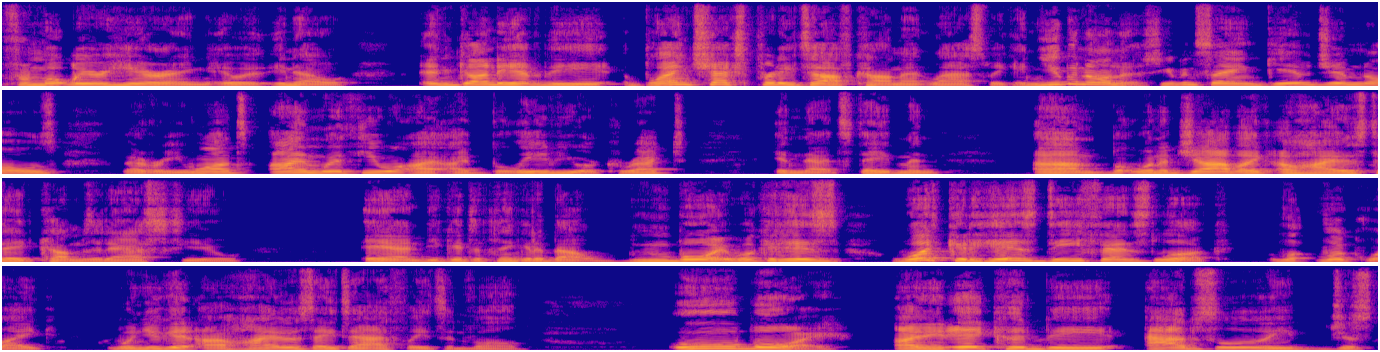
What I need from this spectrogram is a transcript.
from what we were hearing, it was you know and Gundy had the blank checks pretty tough comment last week. And you've been on this. You've been saying give Jim Knowles whatever he wants. I'm with you. I, I believe you are correct in that statement. Um, but when a job like Ohio State comes and asks you, and you get to thinking about, boy, what could his what could his defense look look, look like when you get Ohio State's athletes involved? Oh boy, I mean, it could be absolutely just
